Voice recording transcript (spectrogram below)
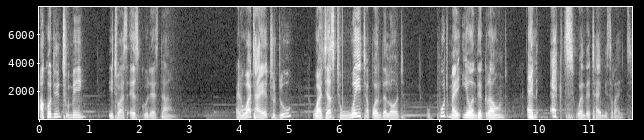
According to me, it was as good as done. And what I had to do was just to wait upon the Lord, put my ear on the ground, and act when the time is right.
